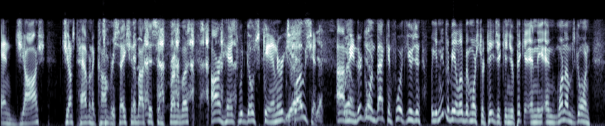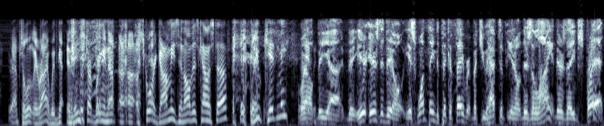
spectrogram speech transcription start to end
and Josh just having a conversation about this in front of us, our heads would go scanner Yes, explosion. yes. I Well, mean, they're going yes. back and forth using. Well, you need to be a little bit more strategic in your pick, and the and one of them's going. You're absolutely right. We've got, and then you start bringing up a, a, a scorigamis and all this kind of stuff. Are you kidding me? Well, the uh, the here, here's the deal. It's one thing to pick a favorite, but you have to, you know, there's a line, there's a spread,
